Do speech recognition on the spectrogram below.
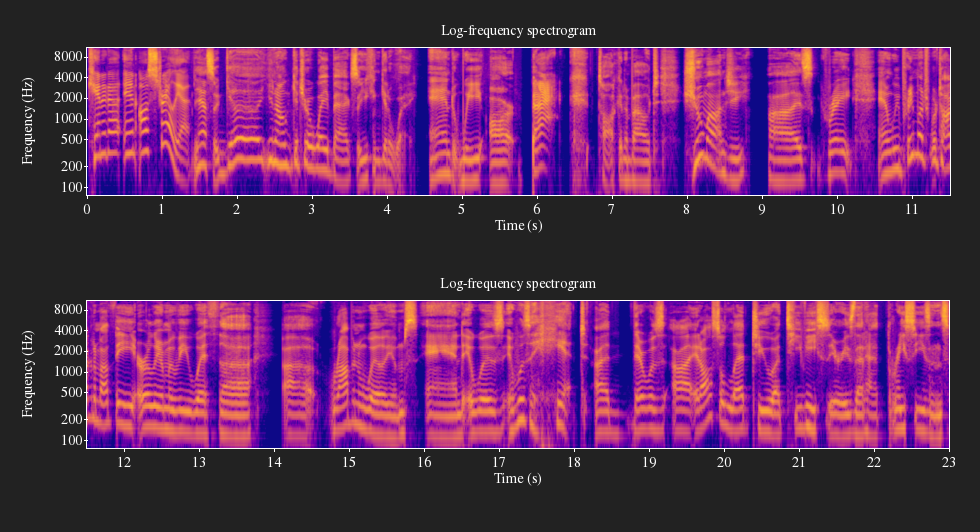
Canada, and Australia. Yeah, so get, you know, get your away bag so you can get away. And we are back talking about Shumanji. Uh, it's great. And we pretty much were talking about the earlier movie with uh, uh, Robin Williams, and it was it was a hit. Uh, there was uh, it also led to a TV series that had three seasons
